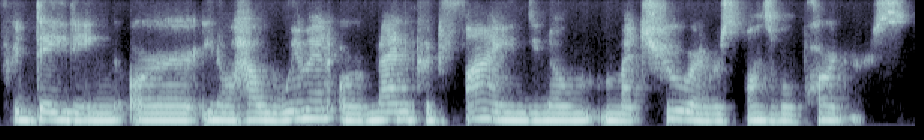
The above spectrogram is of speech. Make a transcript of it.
for dating or you know how women or men could find you know mature and responsible partners?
